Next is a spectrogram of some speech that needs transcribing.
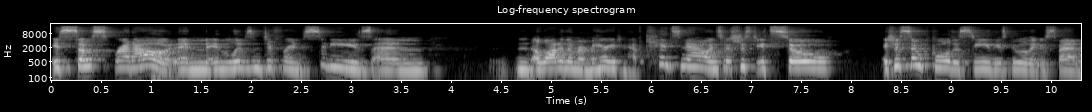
is so spread out and, and lives in different cities and a lot of them are married and have kids now and so it's just it's so it's just so cool to see these people that you spent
